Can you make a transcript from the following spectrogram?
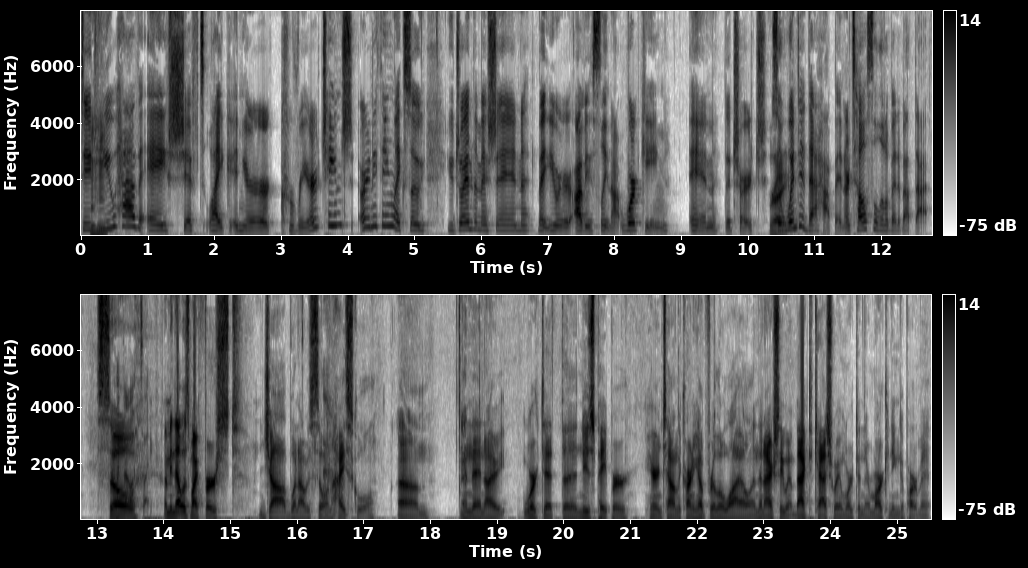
Did Mm-hmm. you have a shift like in your career change or anything? Like so you joined the mission, but you were obviously not working in the church. So when did that happen? Or tell us a little bit about that. So, looks like. I mean, that was my first job when I was still in Uh-huh. high school. Um, and then I worked at the newspaper here in town, the Kearney Hub, for a little while. And then I actually went back to Cash-Wa and worked in their marketing department.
